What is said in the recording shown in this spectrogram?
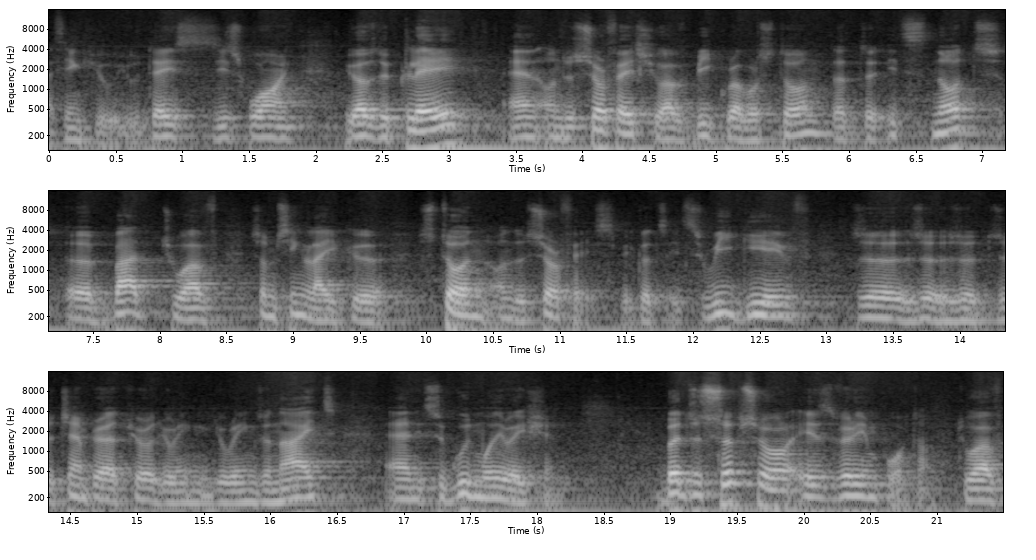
I think you, you taste this wine. You have the clay, and on the surface you have big gravel stone. That uh, it's not uh, bad to have something like uh, stone on the surface because it's re-give the, the, the, the, temperature during, during the night, and it's a good moderation. But the subsoil is very important to have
